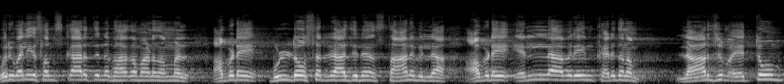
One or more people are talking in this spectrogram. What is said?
ഒരു വലിയ സംസ്കാരത്തിന്റെ ഭാഗമാണ് നമ്മൾ. അവിടെ ബുൾഡോസർ രാജിന് സ്ഥാനമില്ല. അവിടെ എല്ലാവരെയും കരുതണം. ലാർജ് ഏറ്റവും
